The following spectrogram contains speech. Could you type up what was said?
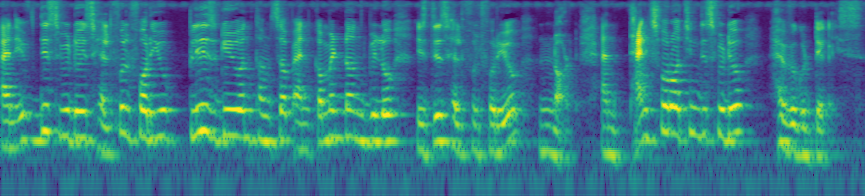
And if this video is helpful for you please give one thumbs up and comment down below is this helpful for you not. And thanks for watching this video. Have a good day guys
